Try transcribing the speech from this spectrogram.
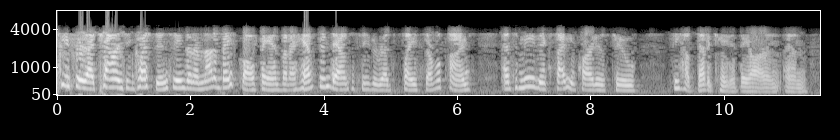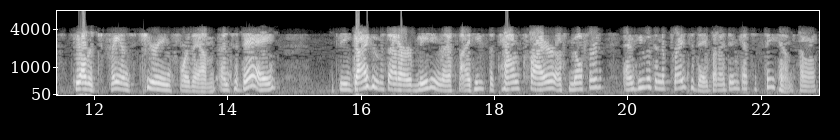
Thank you for that challenging question, seeing that I'm not a baseball fan, but I have been down to see the Reds play several times. And to me, the exciting part is to see how dedicated they are and, and see all the fans cheering for them. And today, the guy who was at our meeting last night, he's the town crier of Milford, and he was in the parade today, but I didn't get to see him. So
